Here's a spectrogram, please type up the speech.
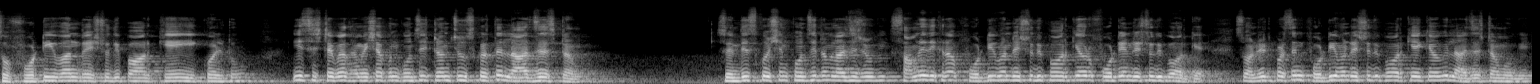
so forty one raise to the power K equal to इस स्टेप के बाद हमेशा अपन कौन सी टर्म चूज़ करते हैं? Largest term so in this question कौन सी टर्म लार्जेस्ट होगी? सामने दिख रहा है forty one raise to the power K और fourteen raise to the power K so hundred percent forty one raise to the power K क्या होगी? लार्जेस्ट टर्म होगी.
